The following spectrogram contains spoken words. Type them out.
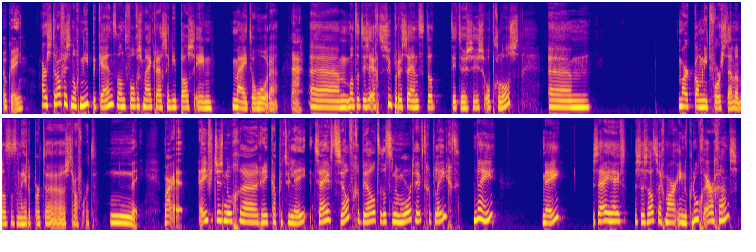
Oké. Haar straf is nog niet bekend, want volgens mij krijgt ze die pas in mei te horen. Ah, Ehm, want het is echt super recent dat dit dus is opgelost. Ehm, maar ik kan me niet voorstellen dat het een hele korte eh, straf wordt. nee. Maar eh, eventjes nog recapitulé. Zij heeft zelf gebeld dat ze een moord heeft gepleegd? Nee, nee. Zij heeft, ze zat zeg maar in de kroeg ergens.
